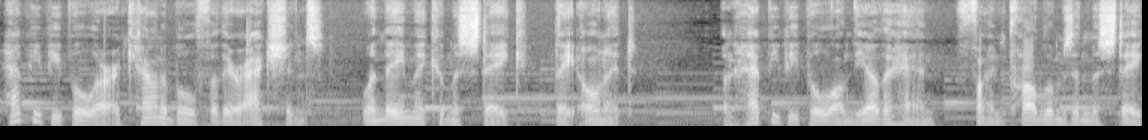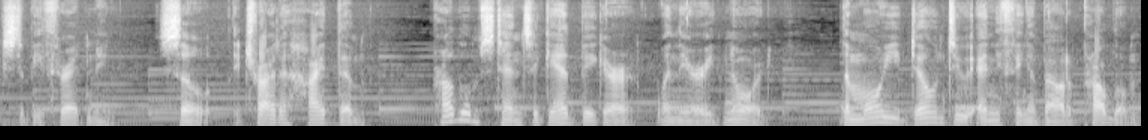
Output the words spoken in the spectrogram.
Happy people are accountable for their actions. When they make a mistake, they own it. Unhappy people, on the other hand, find problems and mistakes to be threatening, so they try to hide them. Problems tend to get bigger when they are ignored. The more you don't do anything about a problem,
